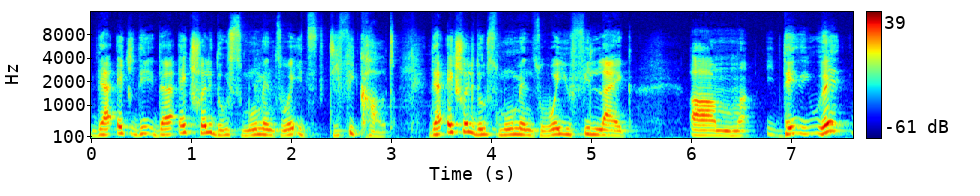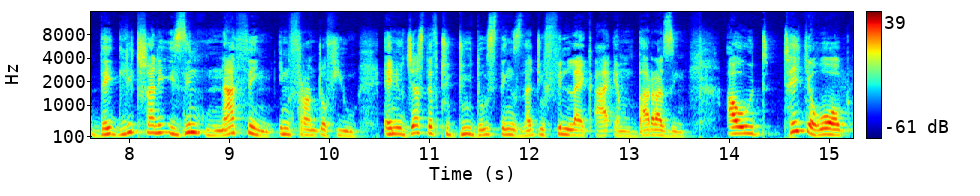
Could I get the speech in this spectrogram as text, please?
there are actually there are actually those moments where it's difficult. There are actually those moments where you feel like um they they literally isn't nothing in front of you and you just have to do those things that you feel like are embarrassing i would take a walk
